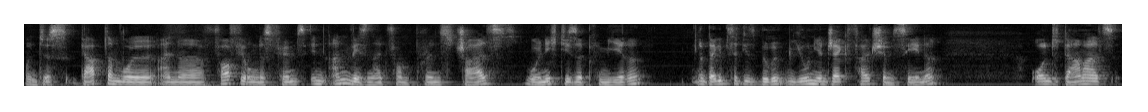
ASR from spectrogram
Und es gab dann wohl eine Vorführung des Films in Anwesenheit von Prince Charles, wohl nicht diese Premiere. Und da gibt es ja diese berühmten Union Jack Fallschirm-Szene. Und damals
